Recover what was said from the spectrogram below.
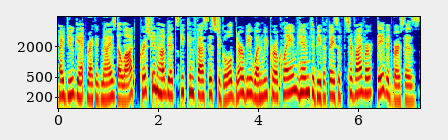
I do get recognized a lot. Christian Hubicki confesses to Gold Derby when we proclaim him to be the face of Survivor, David vs.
